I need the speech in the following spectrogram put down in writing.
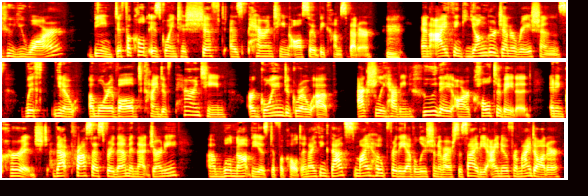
who you are being difficult is going to shift as parenting also becomes better. Mm. And I think younger generations with, you know, a more evolved kind of parenting are going to grow up actually having who they are cultivated and encouraged, that process for them in that journey um, will not be as difficult. And I think that's my hope for the evolution of our society. I know for my daughter,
